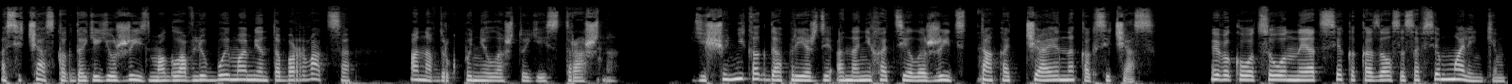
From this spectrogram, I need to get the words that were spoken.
А сейчас, когда ее жизнь могла в любой момент оборваться, она вдруг поняла, что ей страшно. Еще никогда прежде она не хотела жить так отчаянно, как сейчас. Эвакуационный отсек оказался совсем маленьким,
